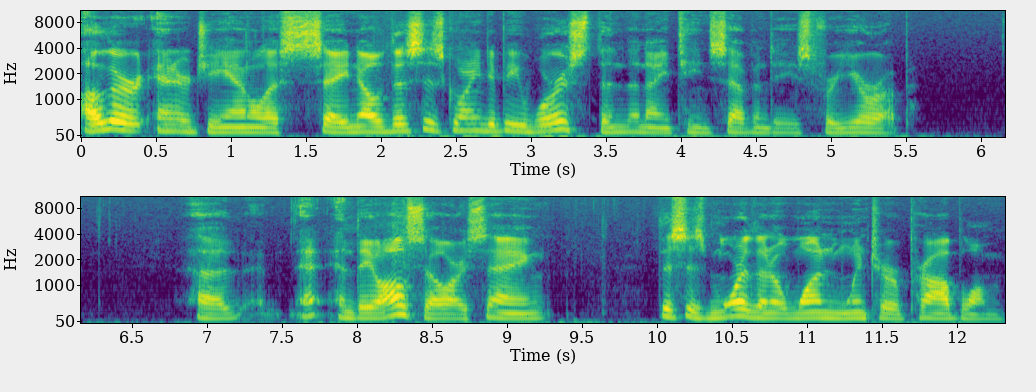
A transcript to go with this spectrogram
Other energy analysts say, no, this is going to be worse than the 1970s for Europe. Uh, and they also are saying this is more than a one winter problem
